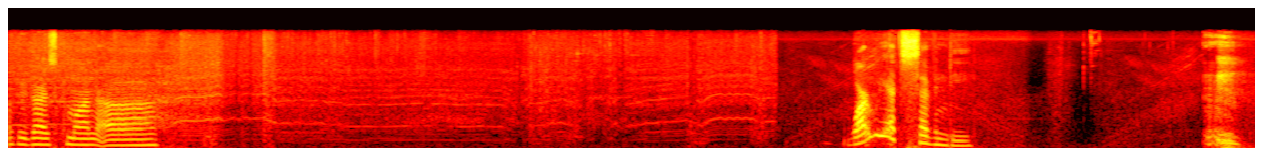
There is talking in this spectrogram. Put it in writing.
Okay, guys, come on. Uh. Why are we at 70?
